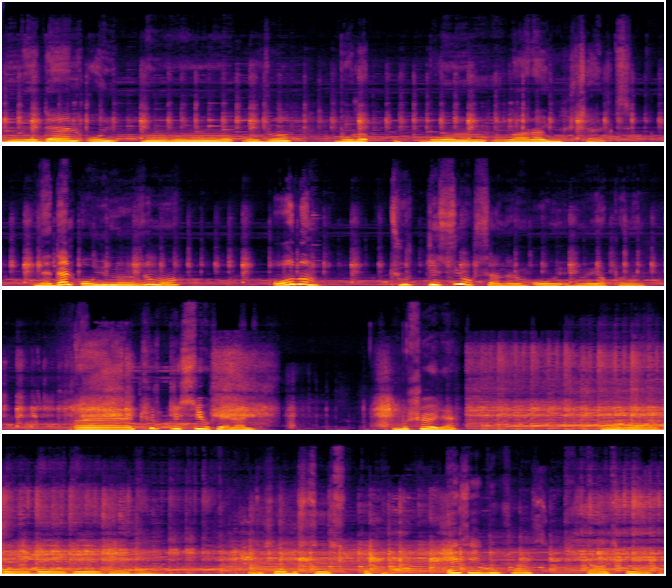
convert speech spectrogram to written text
Neden oyununuzu bura, bunlara yükselt? Neden oyununuzu mu? Oğlum Türkçesi yok sanırım oyunu yapanın. Ee, Türkçesi yok herhalde. Bu şöyle. De de de de de. Bir sabırsız. En sevdiğim dans, dans bu oldu.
